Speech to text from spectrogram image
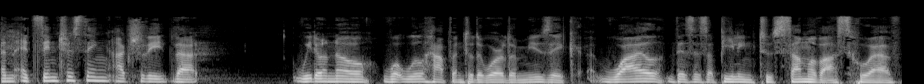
And it's interesting actually that we don't know what will happen to the world of music. While this is appealing to some of us who have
